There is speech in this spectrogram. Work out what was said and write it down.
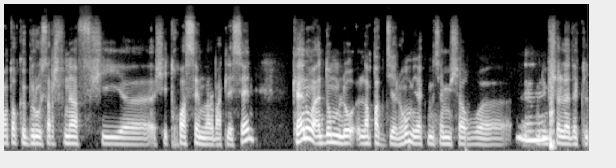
en tant que بروس راه شفناه في شي شي 3 scènes ولا 4 les scènes كانوا عندهم l'impact ديالهم ياك مثلا مشاو آه، ملي. مشى لهذاك Funeral.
